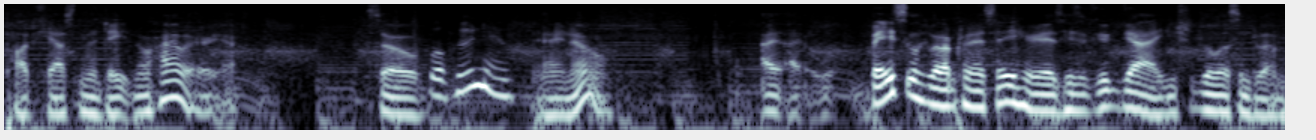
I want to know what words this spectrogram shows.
podcast in the Dayton, Ohio area. So, Well, who knew? I know. I, I basically what I'm trying to say here is he's a good guy. You should go listen to him.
